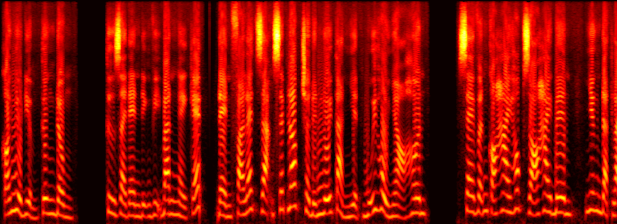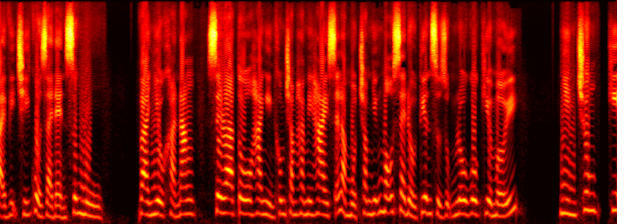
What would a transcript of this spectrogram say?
có nhiều điểm tương đồng. Từ giải đèn định vị ban ngày kép, đèn pha led dạng xếp lớp cho đến lưới tản nhiệt mũi hồi nhỏ hơn. Xe vẫn có hai hốc gió hai bên, nhưng đặt lại vị trí của giải đèn sương mù. Và nhiều khả năng, Cerato 2022 sẽ là một trong những mẫu xe đầu tiên sử dụng logo Kia mới. Nhìn chung, Kia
